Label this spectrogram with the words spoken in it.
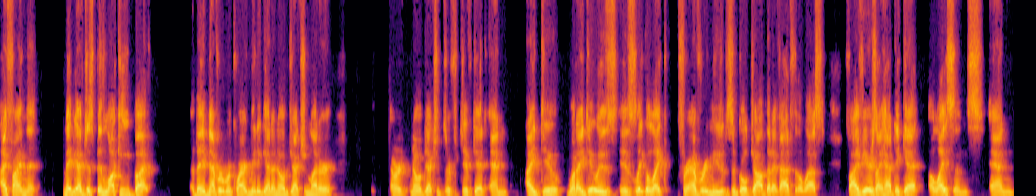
I find that maybe I've just been lucky, but they've never required me to get a no objection letter or no objection certificate. And I do what I do is is legal. Like for every musical job that I've had for the last five years, I had to get a license, and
